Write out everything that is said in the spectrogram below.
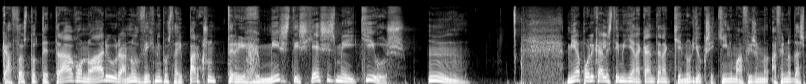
καθώς το τετράγωνο Άριου Ουρανού δείχνει πως θα υπάρξουν τριγμοί στις σχέσεις με οικείους. Mm. Μία πολύ καλή στιγμή για να κάνετε ένα καινούριο ξεκίνημα αφήνοντας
